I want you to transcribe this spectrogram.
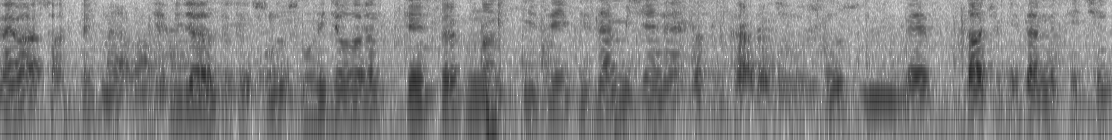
Merhaba Suat Bey. Merhaba. E, video hazırlıyorsunuz. Bu videoların deniz tarafından izleyip izlenmeyeceğine nasıl karar bulunuyorsunuz? Ve daha çok izlenmesi için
